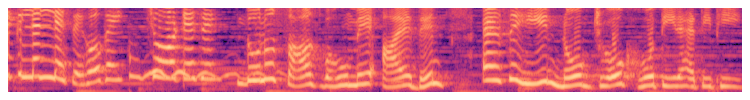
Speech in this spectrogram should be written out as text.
एक लल्ले से हो गई छोटे से। दोनों सास बहू में आए दिन ऐसे ही नोक झोंक होती रहती थी।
